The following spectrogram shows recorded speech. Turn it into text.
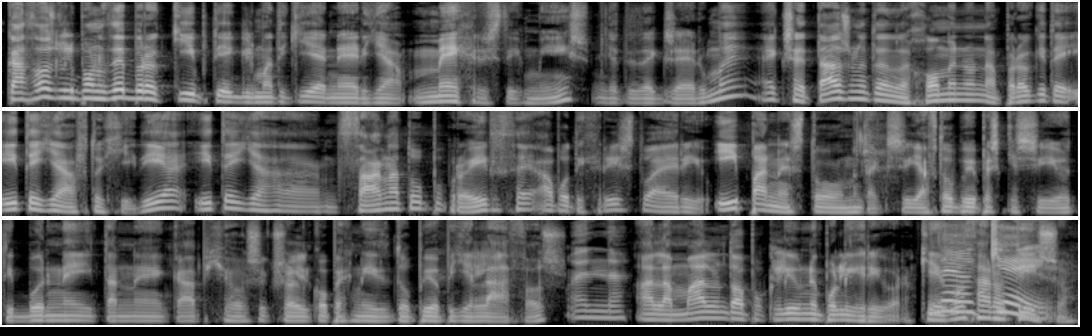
Καθώς λοιπόν δεν προκύπτει εγκληματική ενέργεια μέχρι στιγμής, γιατί δεν ξέρουμε, εξετάζουν το ενδεχόμενο να πρόκειται είτε για αυτοχειρία είτε για θάνατο που προήλθε από τη χρήση του αερίου. Είπανε στο μεταξύ αυτό που είπες και εσύ, ότι μπορεί να ήταν κάποιο σεξουαλικό παιχνίδι το οποίο πήγε λάθος Ε, ναι. αλλά μάλλον το αποκλείουν πολύ γρήγορα. Και Ναι, εγώ θα οκ. ρωτήσω.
